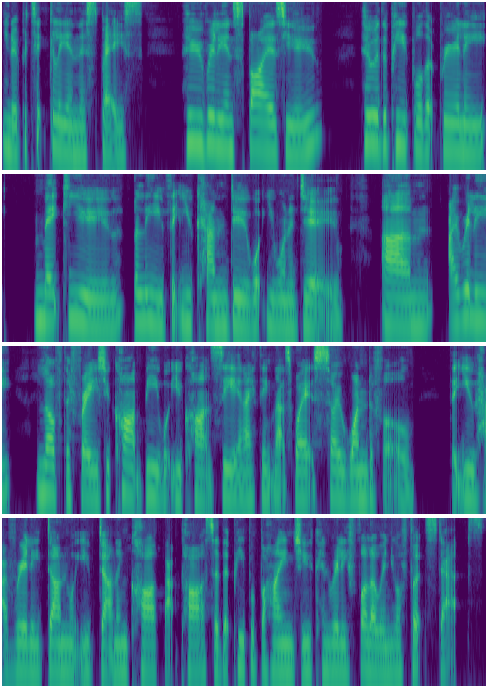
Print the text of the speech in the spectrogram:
you know, particularly in this space, who really inspires you. Who are the people that really make you believe that you can do what you want to do? Um, I really love the phrase "you can't be what you can't see," and I think that's why it's so wonderful that you have really done what you've done and carved that path so that people behind you can really follow in your footsteps.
